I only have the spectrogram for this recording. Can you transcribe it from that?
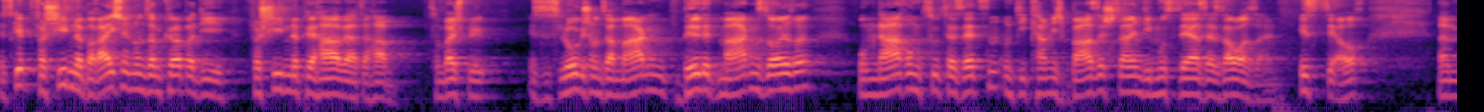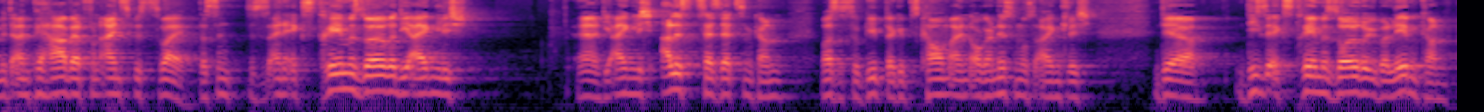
Es gibt verschiedene Bereiche in unserem Körper, die verschiedene pH-Werte haben. Zum Beispiel ist es logisch, unser Magen bildet Magensäure, um Nahrung zu zersetzen und die kann nicht basisch sein, die muss sehr, sehr sauer sein. Ist sie auch äh, mit einem pH-Wert von 1 bis 2. Das, sind, das ist eine extreme Säure, die eigentlich, äh, die eigentlich alles zersetzen kann was es so gibt. Da gibt es kaum einen Organismus eigentlich, der diese extreme Säure überleben kann.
